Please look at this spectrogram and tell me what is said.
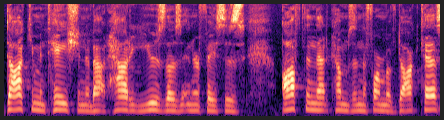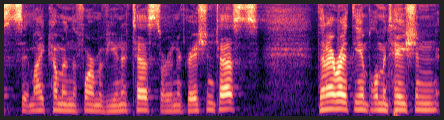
documentation about how to use those interfaces. Often that comes in the form of doc tests. It might come in the form of unit tests or integration tests. Then I write the implementation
